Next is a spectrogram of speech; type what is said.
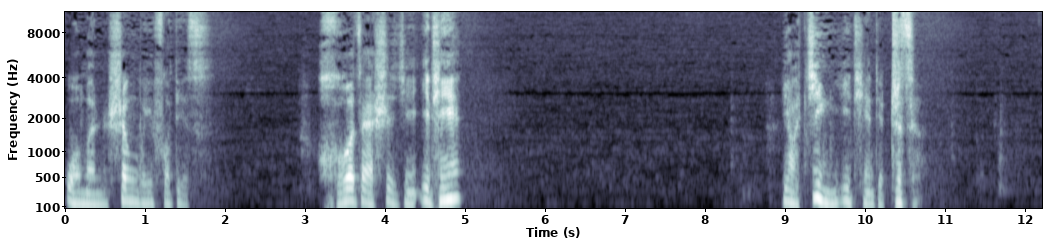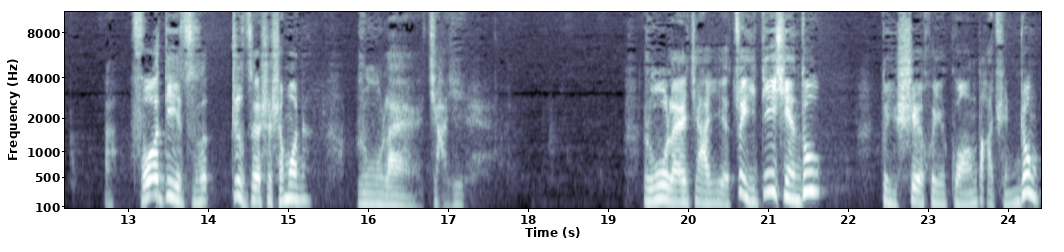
我们身为佛弟子，活在世间一天，要尽一天的职责。佛弟子职责是什么呢？如来家业，如来家业最低限度对社会广大群众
